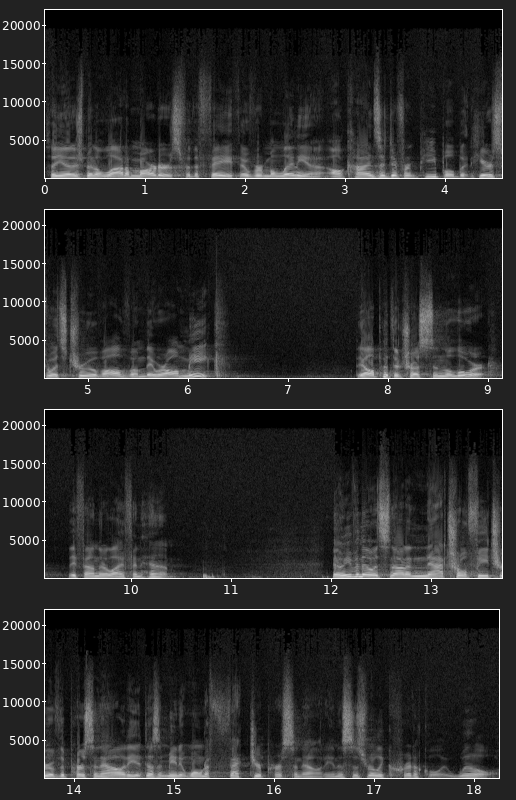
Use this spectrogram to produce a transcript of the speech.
So, you know, there's been a lot of martyrs for the faith over millennia, all kinds of different people, but here's what's true of all of them they were all meek. They all put their trust in the Lord, they found their life in Him. Now, even though it's not a natural feature of the personality, it doesn't mean it won't affect your personality. And this is really critical. It will.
